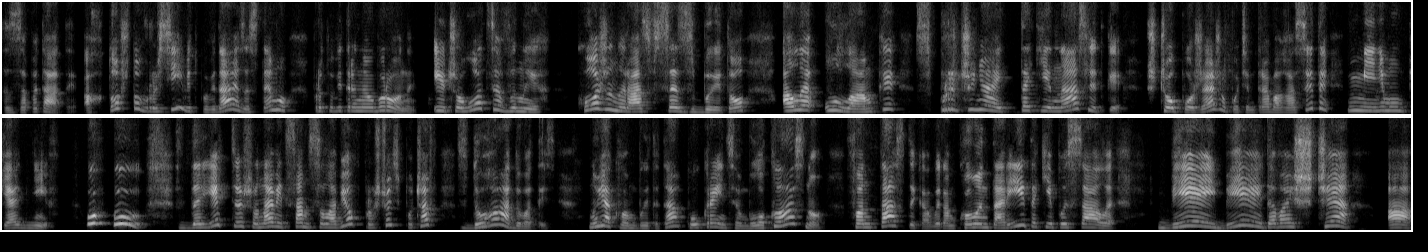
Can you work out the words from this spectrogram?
запитати: а хто ж то в Росії відповідає за систему протиповітряної оборони? І чого це в них кожен раз все збито, але уламки спричиняють такі наслідки, що пожежу потім треба гасити мінімум 5 днів. Уху! Здається, що навіть сам Соловйов про щось почав здогадуватись. Ну як вам бити, та? По українцям було класно, фантастика. Ви там коментарі такі писали: бій, бій, давай ще. А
